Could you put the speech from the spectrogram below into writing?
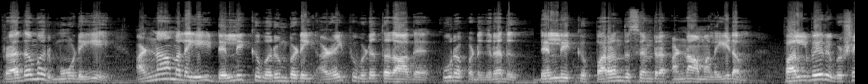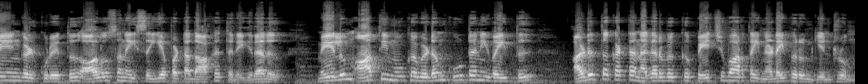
பிரதமர் மோடியே அண்ணாமலையை டெல்லிக்கு வரும்படி அழைப்பு விடுத்ததாக கூறப்படுகிறது. டெல்லிக்கு பறந்து சென்ற அண்ணாமலையிடம் பல்வேறு விஷயங்கள் குறித்து ஆலோசனை செய்யப்பட்டதாக தெரிகிறது. மேலும் அதிமுகவிடம் கூட்டணி வைத்து அடுத்த கட்ட நகர்வுக்கு பேச்சுவார்த்தை நடைபெறும் என்றும்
